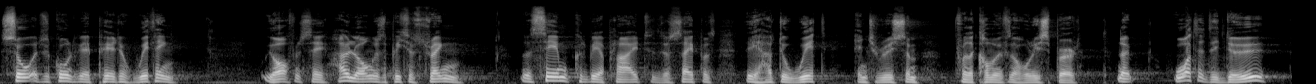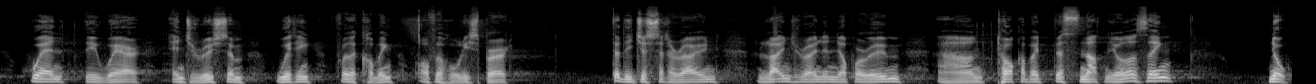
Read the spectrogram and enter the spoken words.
So it was going to be a period of waiting. We often say, How long is a piece of string? The same could be applied to the disciples. They had to wait in Jerusalem for the coming of the Holy Spirit. Now, what did they do when they were in Jerusalem waiting for the coming of the Holy Spirit? Did they just sit around, lounge around in the upper room, and talk about this, and that, and the other thing? No,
